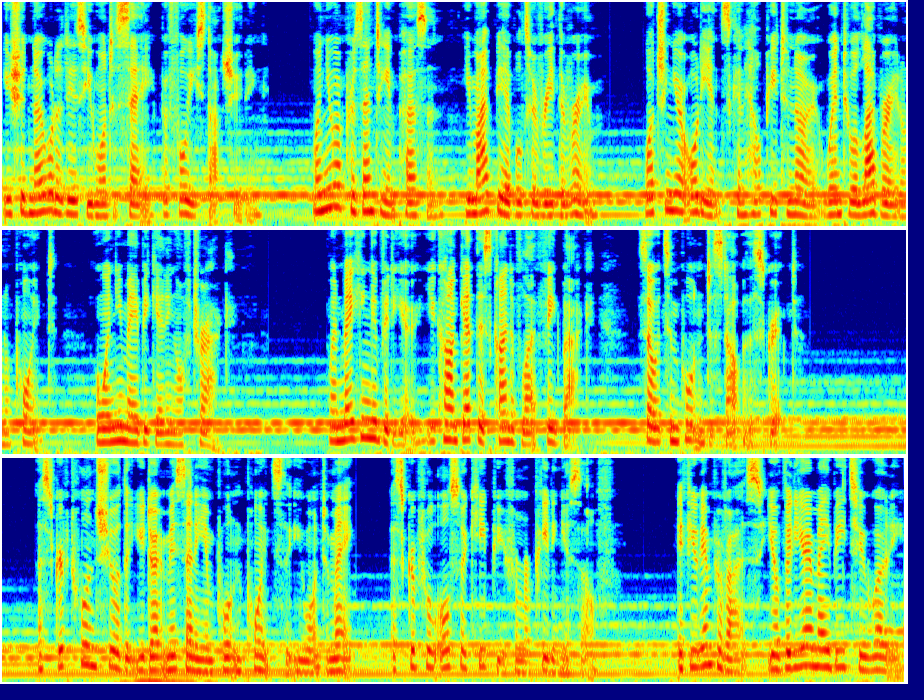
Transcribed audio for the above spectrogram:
you should know what it is you want to say before you start shooting. When you are presenting in person, you might be able to read the room. Watching your audience can help you to know when to elaborate on a point, or when you may be getting off track. When making a video, you can't get this kind of live feedback, so it's important to start with a script. A script will ensure that you don't miss any important points that you want to make. A script will also keep you from repeating yourself. If you improvise, your video may be too wordy,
